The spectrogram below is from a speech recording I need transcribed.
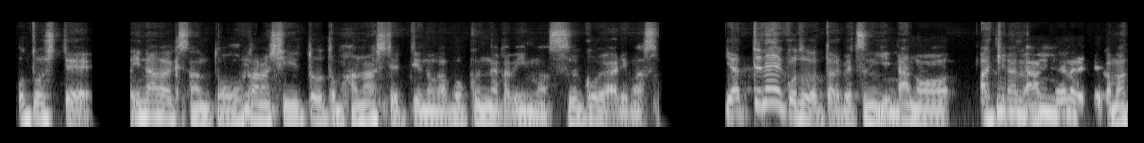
落として稲垣さんと他の c トとも話してっていうのが僕の中で今すごいあります。やってないことだったら別に、うん。あの諦めうん。諦めるっていうか、まあ、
